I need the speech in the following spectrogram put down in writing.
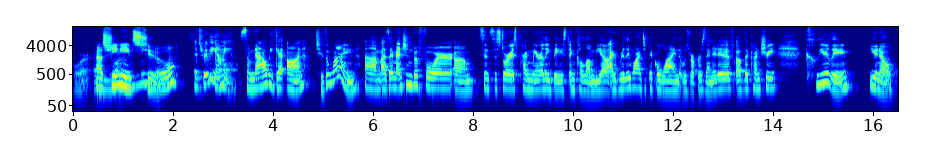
pour as she needs to. It's really yummy. So now we get on to the wine. Um, as I mentioned before, um, since the story is primarily based in Colombia, I really wanted to pick a wine that was representative of the country. Clearly, you know,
